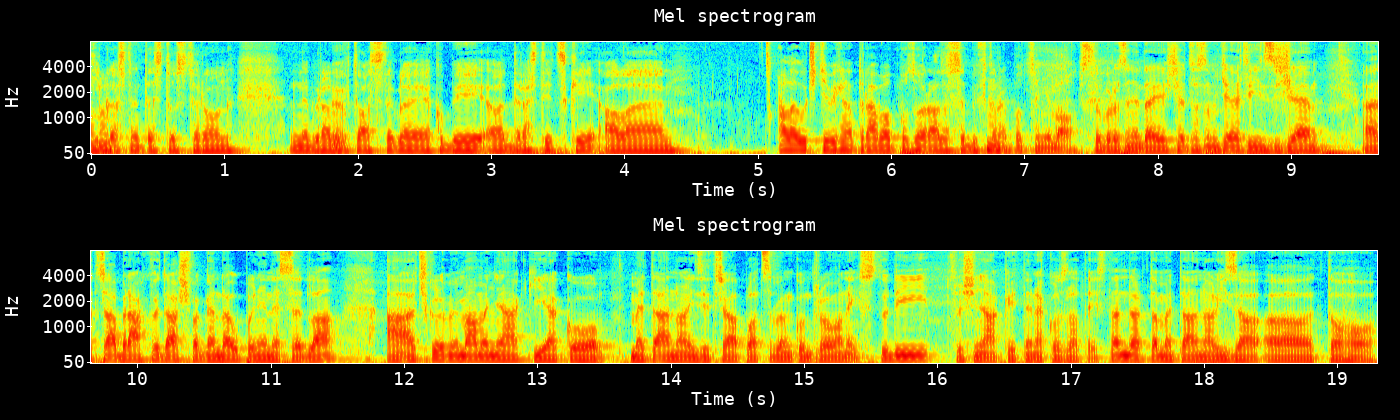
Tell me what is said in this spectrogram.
ti klesne testosteron, nebral bych to asi takhle jakoby eh, drasticky, ale ale určitě bych na to dával pozor a zase bych to hmm. nepodceňoval. 100%. Tady ještě, co jsem chtěl říct, že eh, třeba bráchovi ta švaganda úplně nesedla a ačkoliv my máme nějaký jako metaanalýzy třeba placebem kontrolovaných studií, což je nějaký ten jako zlatý standard, ta metaanalýza uh, toho,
